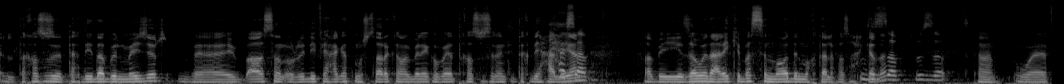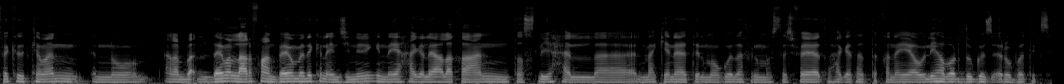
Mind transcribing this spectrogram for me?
التخصص اللي بتاخديه double major بيبقى أصلا already في حاجات مشتركة ما بينك وبين التخصص اللي أنت بتاخديه حاليا. حسب. فبيزود عليكي بس المواد المختلفة صح كده؟ بالظبط بالظبط. تمام. وفكرة كمان إنه أنا دايما اللي أعرفه عن biomedical engineering إن هي حاجة ليها علاقة عن تصليح الماكينات الموجودة في المستشفيات وحاجاتها التقنية وليها برضو جزء robotics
